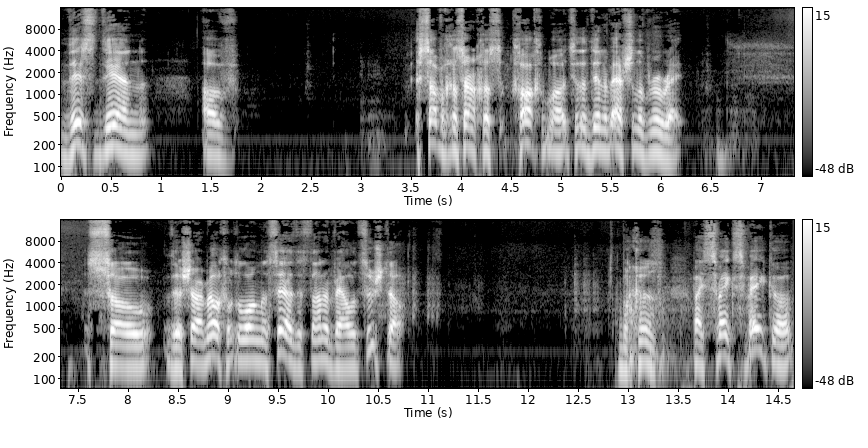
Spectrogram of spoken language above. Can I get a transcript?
this din of Savach Chachma to the din of Eshel of Rure. So the Shar Melech comes along and says it's not a valid sushtel. Because by Sveik Sveika,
